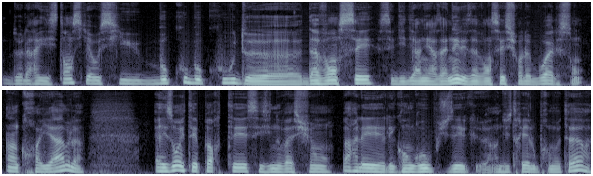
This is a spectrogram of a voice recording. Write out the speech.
de la résistance, il y a aussi eu beaucoup, beaucoup d'avancées ces dix dernières années. Les avancées sur le bois, elles sont incroyables. Elles ont été portées, ces innovations, par les, grands groupes, je disais, industriels ou promoteurs.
